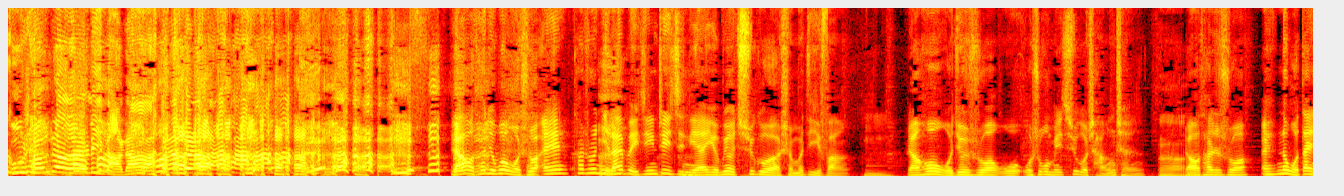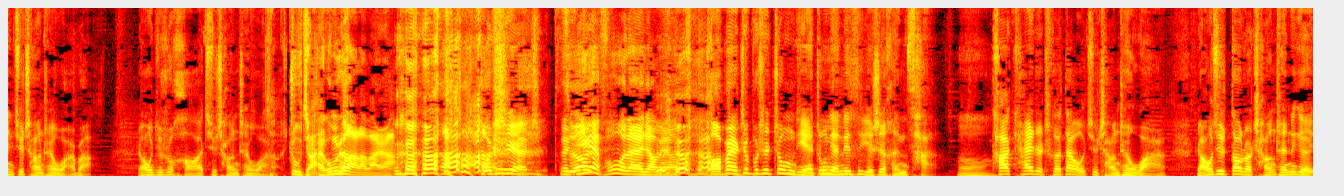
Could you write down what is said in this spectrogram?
工程证还是立党章啊？然后他就问我说，哎，他说你来北京这几年有没有去过什么地方？嗯，然后我就说我我说我没去过长城，嗯然后他就说，哎，那我带你去长城玩吧。然后我就说好啊，去长城玩。住脚海公社了晚上，不是，那主要你也服务在小明。宝贝儿，这不是重点，重点那次也是很惨。嗯，他开着车带我去长城玩，然后就到了长城那个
